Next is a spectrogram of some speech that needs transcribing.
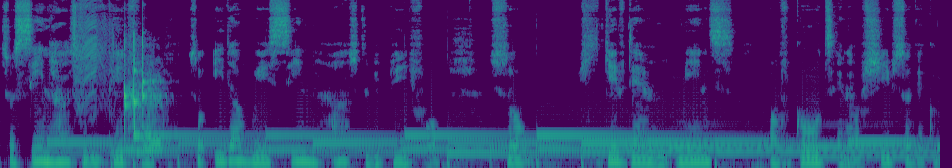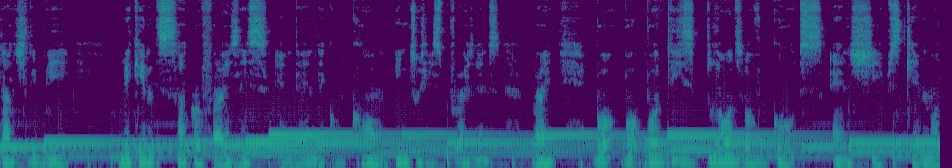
So sin has to be paid for. So either way, sin has to be paid for. So he gave them means of goats and of sheep so they could actually be making sacrifices and then they could come into his presence right but but but these bloods of goats and sheep cannot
